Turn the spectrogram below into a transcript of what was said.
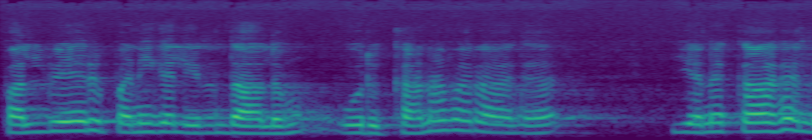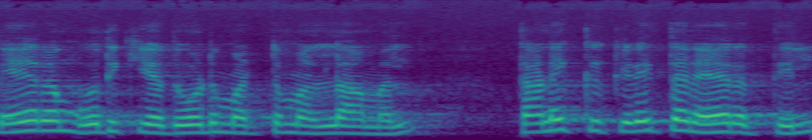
பல்வேறு பணிகள் இருந்தாலும் ஒரு கணவராக எனக்காக நேரம் ஒதுக்கியதோடு மட்டுமல்லாமல் தனக்கு கிடைத்த நேரத்தில்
